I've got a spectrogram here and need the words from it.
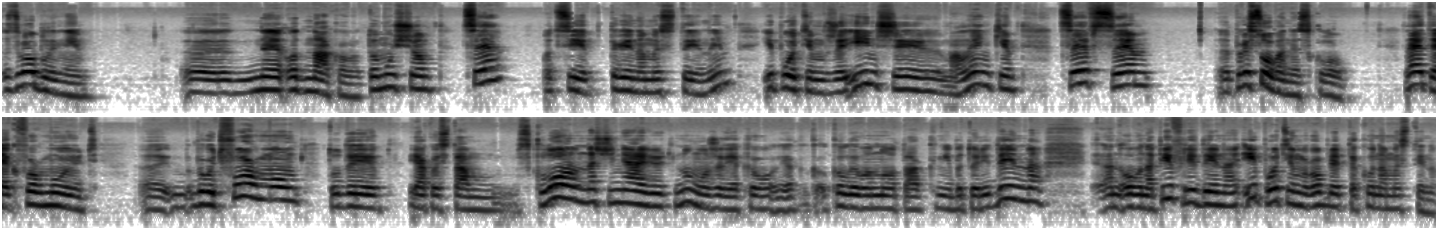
зроблені не однаково, тому що це оці три намистини, і потім вже інші, маленькі, це все е, пресоване скло. Знаєте, як формують, е, беруть форму, туди якось там скло начиняють, ну, може, як, як, коли воно так нібито рідинна, або напіврідина, і потім роблять таку намистину.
